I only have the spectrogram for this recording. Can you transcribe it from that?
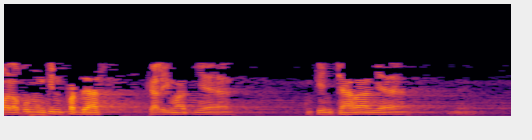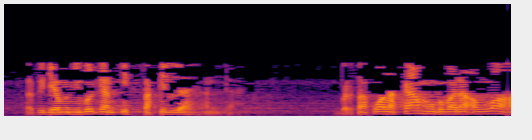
Walaupun mungkin pedas kalimatnya, mungkin caranya. Tapi dia menyebutkan ittaqillah anta. Bertakwalah kamu kepada Allah.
